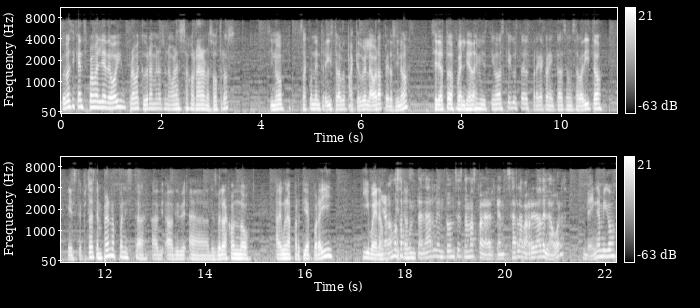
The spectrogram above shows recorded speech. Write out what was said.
Pues básicamente el programa del día de hoy, un programa que dura menos de una hora, eso es algo raro a nosotros. Si no, saco una entrevista o algo para que dure la hora, pero si no, sería todo por el día de hoy, mis estimados. Qué gusto verlos por acá conectados en un sabadito. Este, pues todavía es temprano, pues necesita a, a- a desvelar cuando alguna partida por ahí. Y bueno, Mira, vamos a apuntalarle entonces nada más para alcanzar la barrera de la hora. Venga, amigo.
